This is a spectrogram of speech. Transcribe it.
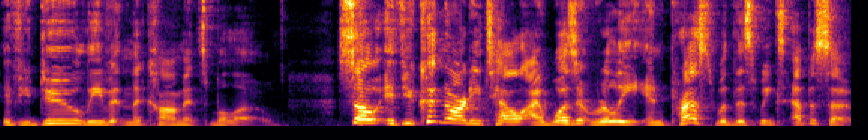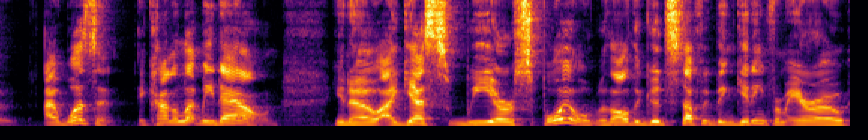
If you do, leave it in the comments below. So, if you couldn't already tell, I wasn't really impressed with this week's episode. I wasn't. It kind of let me down you know, I guess we are spoiled with all the good stuff we've been getting from Arrow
